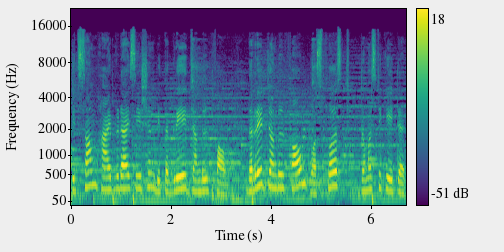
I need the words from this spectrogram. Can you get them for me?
with some hybridization with the grey jungle fowl. The red jungle fowl was first domesticated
